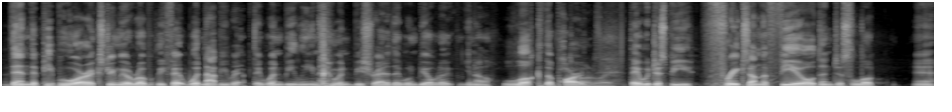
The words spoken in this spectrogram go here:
then the people who are extremely aerobically fit would not be ripped. They wouldn't be lean. They wouldn't be shredded. They wouldn't be able to, you know, look the part. Totally. They would just be freaks on the field and just look, eh,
